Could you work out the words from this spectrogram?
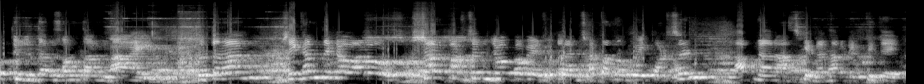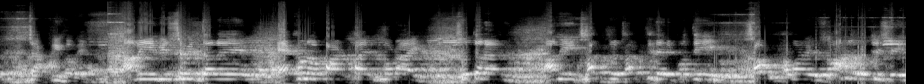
মুক্তিযোদ্ধার সন্তান নাই। সুতরাং সেখান থেকে আরও চার পার্সেন্ট যোগ হবে সুতরাং সাতানব্বই পার্সেন্ট আপনার আজকে মেধার ব্যক্তিতে চাকরি হবে। আমি বিশ্ববিদ্যালয়ে এখনও পার্ট টাইম পড়াই। সুতরাং আমি ছাত্র ছাত্রীদের প্রতি সবসময় সহানুভূতিশীল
